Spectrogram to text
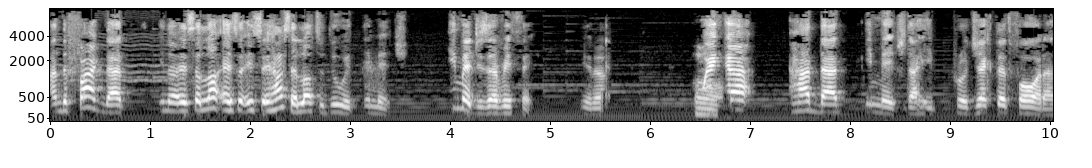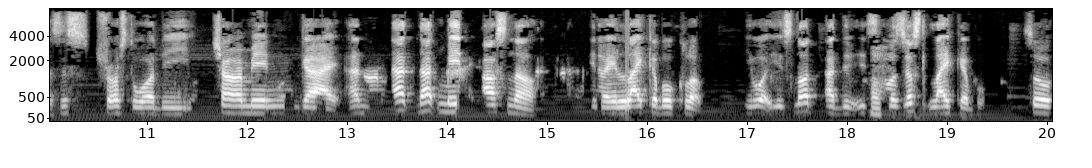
and the fact that you know it's a lot, it's it's, it has a lot to do with image. Image is everything, you know. Hmm. Wenger had that image that he projected forward as this trustworthy, charming guy, and that that made Arsenal, you know, a likable club. It was, it's not at the, it was just likable. So,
